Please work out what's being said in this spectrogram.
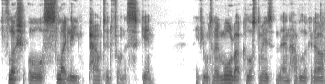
flush or slightly pouted from the skin. If you want to know more about colostomies, then have a look at our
